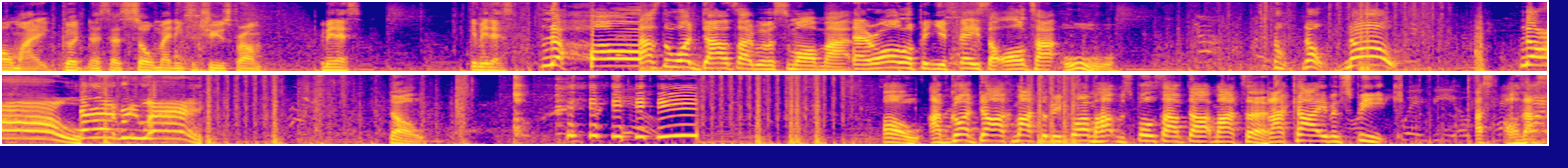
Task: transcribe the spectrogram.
Oh my goodness, there's so many to choose from. Give me this. Give me this. No! That's the one downside with a small map. They're all up in your face at all time. Ooh. No, no, no! No! They're everywhere! No. oh, I've got dark matter before I'm supposed to have dark matter. And I can't even speak. That's, oh, that's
